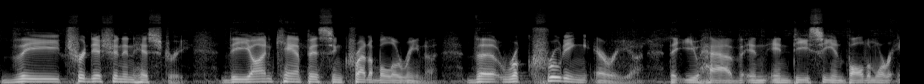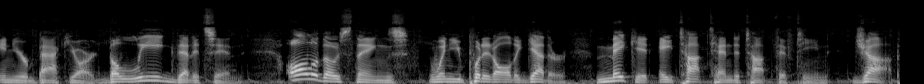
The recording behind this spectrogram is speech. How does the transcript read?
the tradition and history, the on campus incredible arena, the recruiting area that you have in, in DC and Baltimore in your backyard, the league that it's in. All of those things, when you put it all together, make it a top 10 to top 15 job.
